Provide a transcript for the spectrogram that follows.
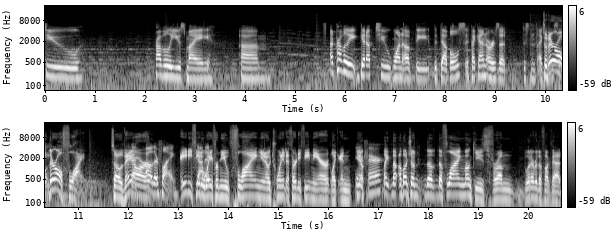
to probably use my. Um, I'd probably get up to one of the the devils if I can, or is it distance? I So they're all they're all flying. So they Okay. are Oh, they're flying. 80 feet Got it. away from you, flying, you know, 20 to 30 feet in the air, like in you know, fair. like the, a bunch of the the flying monkeys from whatever the fuck that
